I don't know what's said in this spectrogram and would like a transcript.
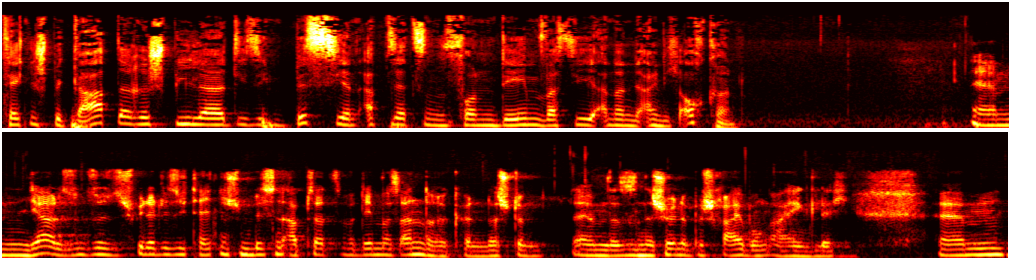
technisch begabtere Spieler, die sich ein bisschen absetzen von dem, was die anderen eigentlich auch können? Ähm, ja, das sind so Spieler, die sich technisch ein bisschen absetzen von dem, was andere können. Das stimmt. Ähm, das ist eine schöne Beschreibung eigentlich. Ähm,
